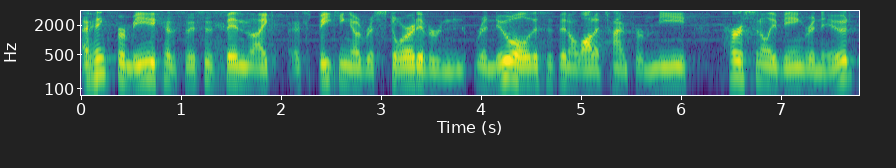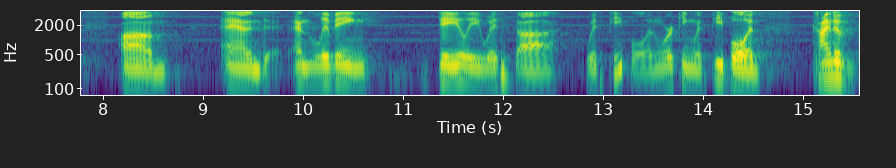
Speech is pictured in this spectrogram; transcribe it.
I think for me, because this has been like speaking of restorative re- renewal, this has been a lot of time for me personally being renewed, um, and and living daily with uh, with people and working with people and kind of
